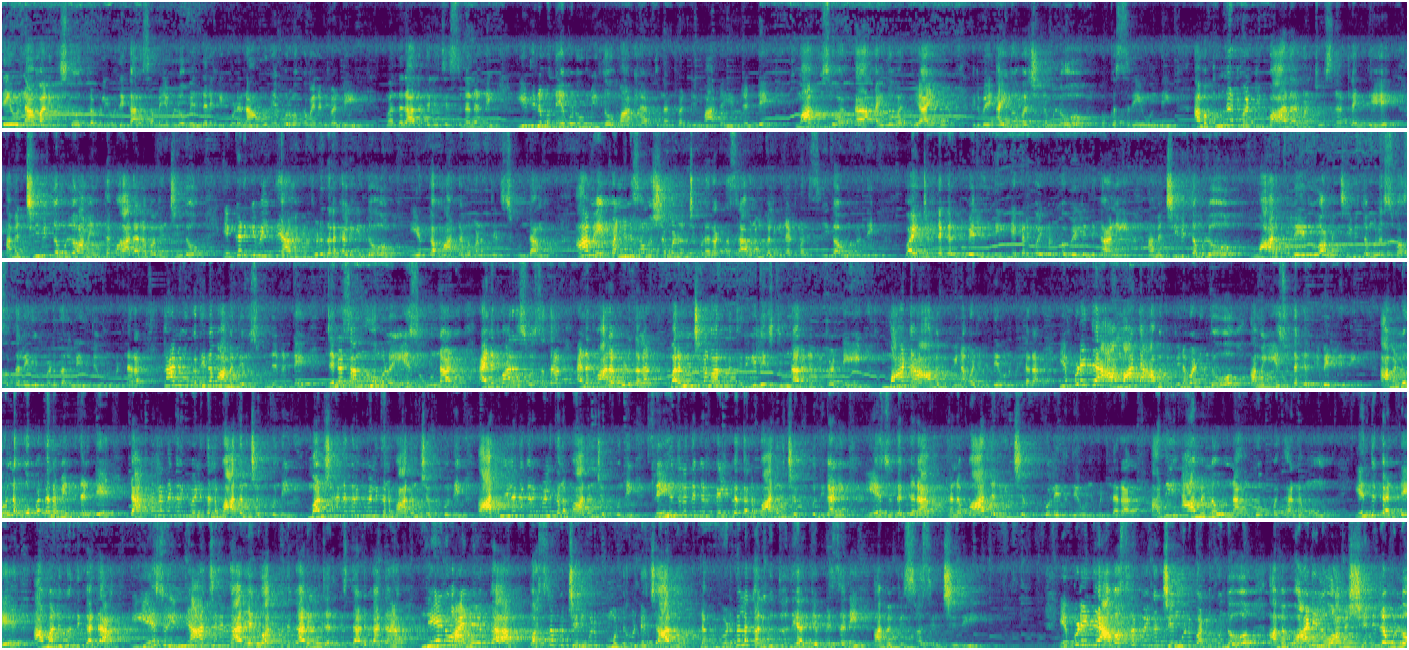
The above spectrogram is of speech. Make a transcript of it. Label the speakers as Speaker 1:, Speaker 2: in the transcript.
Speaker 1: దేవుడి నామానికి స్తోత్రములు ఉదయకాల సమయంలో మీ అందరికీ కూడా నా హృదయపూర్వకమైనటువంటి వందనాలు తెలియజేస్తున్నానండి. ఈ దినము దేవుడు మీతో మాట్లాడుతున్నటువంటి మాట ఏంటంటే మార్పు సువార్త ఐదవ అధ్యాయము ఇరవై ఐదవ వచనములో ఒక స్త్రీ ఉంది. ఆమెకున్నటువంటి బాధ మనం చూసినట్లయితే ఆమె జీవితంలో ఆమె ఎంత బాధ అనుభవించిందో ఎక్కడికి వెళ్తే ఆమెకు విడుదల కలిగిందో ఈ యొక్క మాటలు మనం తెలుసుకుందాం. ఆమె పన్నెండు సంవత్సరముల నుంచి కూడా రక్తస్రావణం కలిగినటువంటి స్త్రీగా ఉంటుంది. వైద్యుడి దగ్గరికి వెళ్ళింది ఇంకెక్కడికో ఎక్కడికో వెళ్ళింది కానీ ఆమె జీవితంలో మార్పు లేదు ఆమె జీవితంలో స్వస్థత లేదు విడుదల లేదు దేవుని బిడ్డారా. కానీ ఒక దినం ఆమె తెలుసుకుంది ఏంటంటే జన సమూహంలో యేసు ఉన్నాడు ఆయన ద్వారా స్వస్థత ఆయన ద్వారా విడుదల మరణించిన వారు కూడా తిరిగి లేస్తూ ఉన్నారనేటటువంటి మాట ఆమెకు వినబడింది దేవుని బిడ్డారా. ఎప్పుడైతే ఆ మాట ఆమెకు వినబడిందో ఆమె యేసు దగ్గరికి వెళ్ళింది. ఆమెలో ఉన్న గొప్పతనం ఏంటిదంటే డాక్టర్ల దగ్గరికి వెళ్ళి తన బాధను చెప్పుకుంది మనుషుల దగ్గరికి వెళ్ళి తన బాధను చెప్పుకుంది ఆత్మీయుల దగ్గరికి వెళ్ళి తన బాధను చెప్పుకుంది స్నేహితుల దగ్గరికి వెళ్ళి తన బాధను చెప్పుకుంది. కానీ యేసు దగ్గర తన బాధని చెప్పుకోలేదు దేవుని బిడ్డలరా. అది ఆమెలో ఉన్న గొప్పతనము. ఎందుకంటే ఆ మనుకుంది కదా ఈ యేసు ఇన్ని ఆశ్చర్య కార్యాలు అద్భుత కార్యాలు జరిగిస్తాడు కదా. నేను ఆయన యొక్క వస్త్రపు చెంగుడు ముట్టుకుంటే చాలు నాకు విడుదల కలుగుతుంది అని చెప్పేసి అని ఆమె విశ్వసించింది. ఎప్పుడైతే ఆ వస్త్రపు యొక్క పట్టుకుందో ఆమె బాడీలో ఆమె శరీరములో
